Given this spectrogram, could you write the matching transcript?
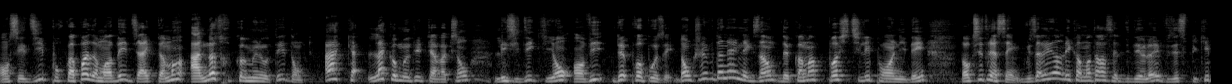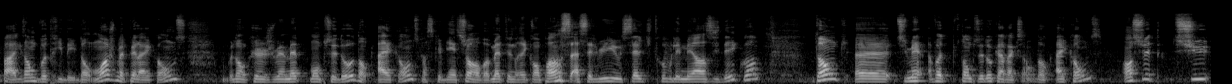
on s'est dit, pourquoi pas demander directement à notre communauté, donc à la communauté de K-Faction, les idées qu'ils ont envie de proposer. Donc je vais vous donner un exemple de comment postuler pour une idée. Donc c'est très simple. Vous allez dans les commentaires de cette vidéo-là et vous expliquez par exemple votre idée. Donc moi je m'appelle Icons, donc euh, je vais mettre mon pseudo, donc Icons, parce que bien sûr on va mettre une récompense à celui ou celle qui trouve les meilleures idées, quoi. Donc, euh, tu mets ton pseudo K-Faction, donc Icons. Ensuite, tu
